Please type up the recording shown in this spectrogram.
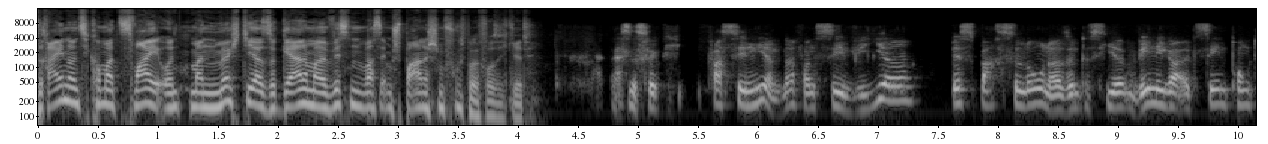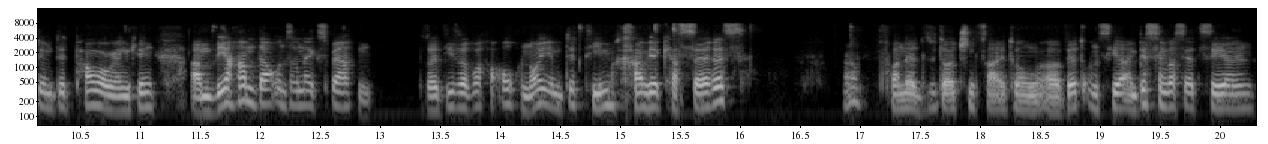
93,2. Und man möchte ja so gerne mal wissen, was im spanischen Fußball vor sich geht. Es ist wirklich faszinierend. Ne? Von Sevilla bis Barcelona sind es hier weniger als 10 Punkte im DIT Power Ranking. Ähm, wir haben da unseren Experten. Seit dieser Woche auch neu im DIT-Team, Javier Caceres. ja, von der Süddeutschen Zeitung äh, wird uns hier ein bisschen was erzählen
